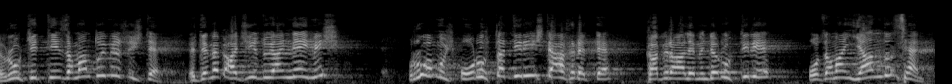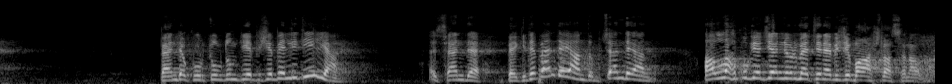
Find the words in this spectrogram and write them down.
E ruh gittiği zaman duymuyorsun işte. E demek acıyı duyan neymiş? Ruhmuş. O ruh da diri işte ahirette. Kabir aleminde ruh diri. O zaman yandın sen. Ben de kurtuldum diye bir şey belli değil ya. E sen de, belki de ben de yandım, sen de yandın. Allah bu gecenin hürmetine bizi bağışlasın Allah.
